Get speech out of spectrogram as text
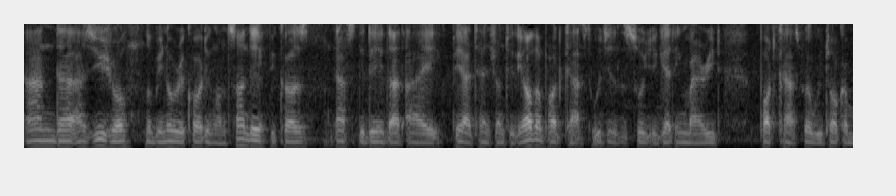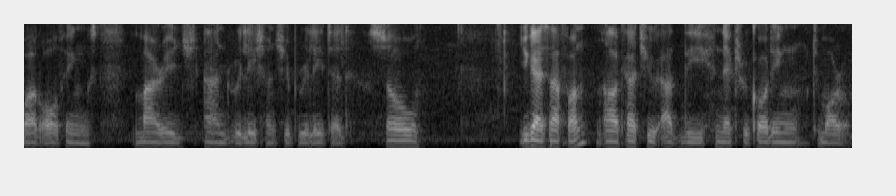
and uh, as usual, there'll be no recording on Sunday because that's the day that I pay attention to the other podcast, which is the So You're Getting Married podcast, where we talk about all things marriage and relationship related. So, you guys have fun. I'll catch you at the next recording tomorrow.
